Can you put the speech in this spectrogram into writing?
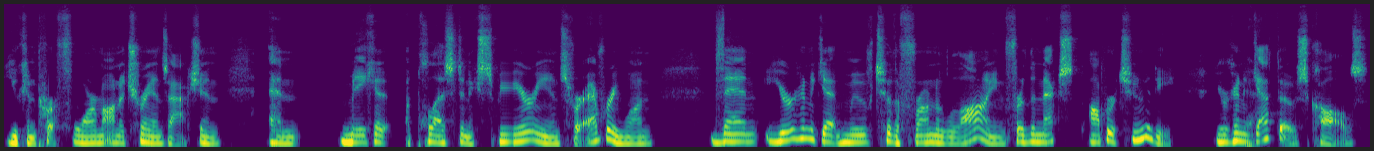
You can perform on a transaction and make it a pleasant experience for everyone. Then you're going to get moved to the front of the line for the next opportunity. You're going to yeah. get those calls.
